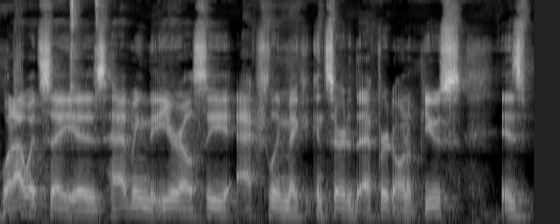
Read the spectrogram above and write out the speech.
What I would say is having the ERLC actually make a concerted effort on abuse is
